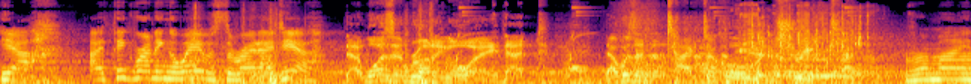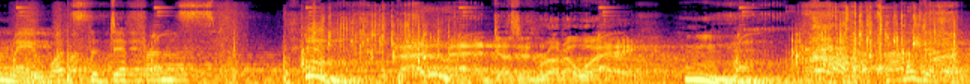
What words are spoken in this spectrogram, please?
Yeah, I think running away was the right idea. That wasn't running away. That that was a tactical retreat. Remind me, what's the difference? Batman doesn't run away. Hmm. That's not a difference.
